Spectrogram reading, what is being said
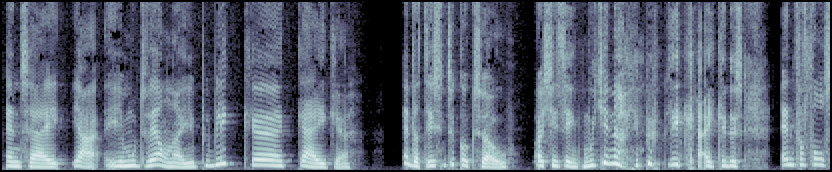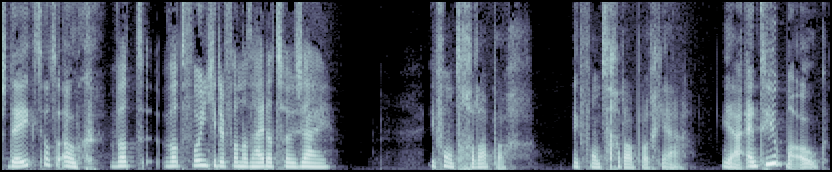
en zei, ja, je moet wel naar je publiek kijken. En dat is natuurlijk ook zo. Als je zingt, moet je naar je publiek kijken. Dus, en vervolgens deed ik dat ook. Wat, wat vond je ervan dat hij dat zo zei? Ik vond het grappig. Ik vond het grappig, ja. Ja, en het hielp me ook.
